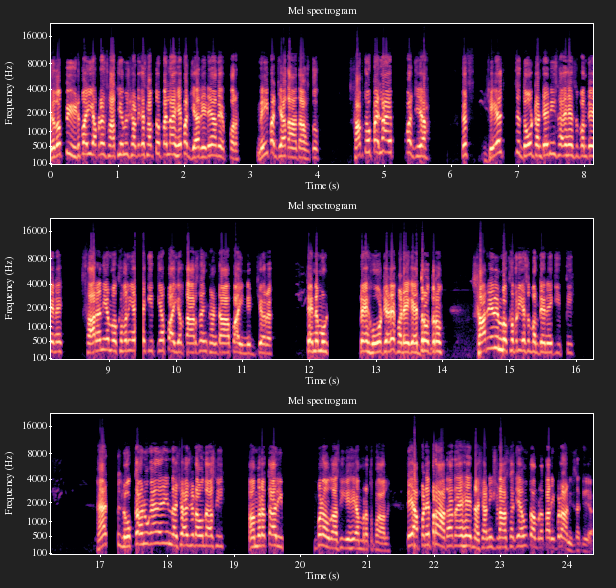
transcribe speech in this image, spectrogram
ਜਦੋਂ ਭੀੜ ਭਾਈ ਆਪਣੇ ਸਾਥੀਆਂ ਨੂੰ ਛੱਡ ਕੇ ਸਭ ਤੋਂ ਪਹਿਲਾਂ ਇਹ ਭੱਜਿਆ ਰੇੜਿਆਂ ਦੇ ਉੱਪਰ। ਨਹੀਂ ਭੱਜਿਆ ਤਾਂ ਦੱਸ ਦੋ। ਸਭ ਤੋਂ ਪਹਿਲਾਂ ਇਹ ਭੱਜਿਆ। ਤੇ ਜੇਲ੍ਹ 'ਚ ਦੋ ਡੰਡੇ ਨਹੀਂ ਸਹੇ ਇਸ ਬੰਦੇ ਨੇ। ਸਾਰਿਆਂ ਦੀਆਂ ਮੁਖਬਰੀਆਂ ਕੀਤੀਆਂ ਭਾਈ ਅਵਤਾਰ ਸਿੰਘ ਖੰਡਾ, ਭਾਈ ਨਿੱਜਰ, ਤਿੰਨ ਮੁੰਡੇ ਹੋਰ ਜਿਹੜੇ ਫੜੇ ਗਏ ਇਧਰ ਉਧਰੋਂ। ਸਾਰਿਆਂ ਦੀ ਮੁਖਬਰੀ ਇਸ ਬੰਦੇ ਨੇ ਕੀਤੀ। ਹੈ, ਲੋਕਾਂ ਨੂੰ ਕਹਿੰਦੇ ਜੀ ਨਸ਼ਾ ਛਡਾਉਂਦਾ ਸੀ। ਅੰਮ੍ਰਿਤਧਾਰੀ ਬਣਾਉਂਦਾ ਸੀ ਇਹ ਅੰਮ੍ਰਿਤਪਾਲ। ਤੇ ਆਪਣੇ ਭਰਾ ਦਾ ਤਾਂ ਇਹ ਨਸ਼ਾ ਨਹੀਂ ਛਡਾ ਸਕਿਆ, ਹੁਣ ਤਾਂ ਅੰਮ੍ਰਿਤਧਾਰੀ ਬਣਾ ਨਹੀਂ ਸਕਿਆ।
